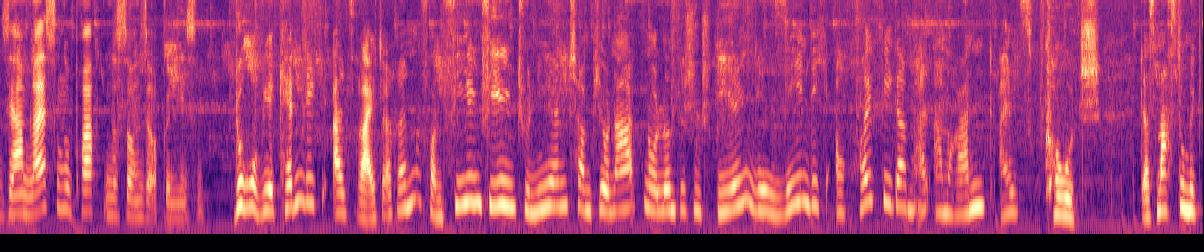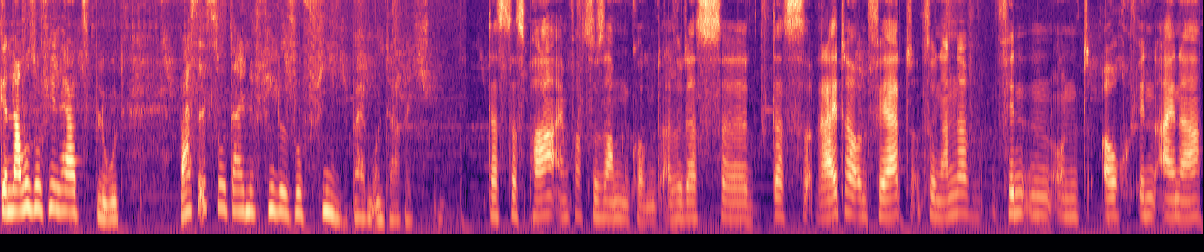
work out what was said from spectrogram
Sie haben Leistung gebracht und das sollen sie auch genießen. Doro, wir kennen dich als Reiterin von vielen, vielen Turnieren, Championaten, Olympischen Spielen. Wir sehen dich auch häufiger mal am Rand als Coach. Das machst du mit genauso viel Herzblut. Was ist so deine Philosophie beim Unterrichten? Dass das Paar einfach zusammenkommt. Also dass, äh, dass Reiter und Pferd zueinander finden und auch in einer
